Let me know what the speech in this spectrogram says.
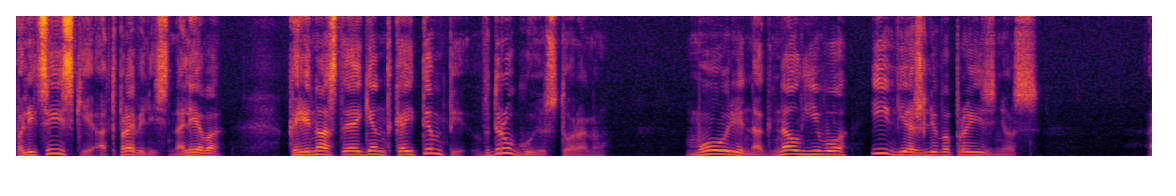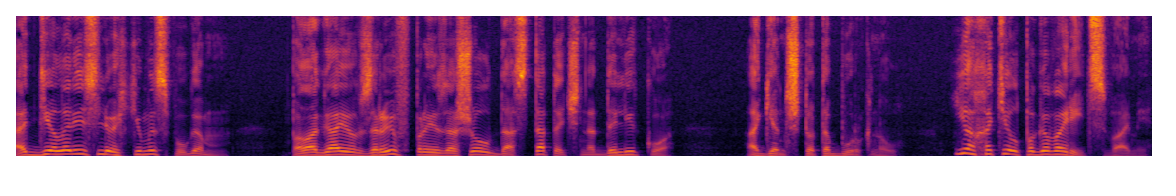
Полицейские отправились налево, коренастый агент Кайтемпи в другую сторону. Моури нагнал его и вежливо произнес — отделались легким испугом. Полагаю, взрыв произошел достаточно далеко. Агент что-то буркнул. «Я хотел поговорить с вами»,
